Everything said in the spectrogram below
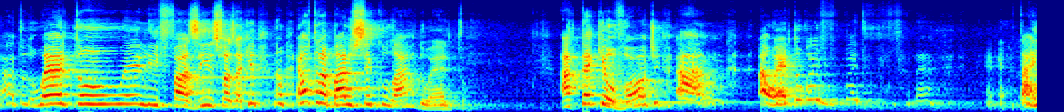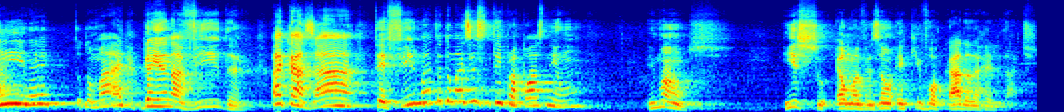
Ah, tudo, o Elton, ele faz isso, faz aquilo. Não, é o trabalho secular do Elton. Até que eu volte, ah, ah o Elton vai. né, tá aí, né? Tudo mais, ganhando a vida. Vai casar, ter filho, mas tudo mais, isso não tem propósito nenhum. Irmãos, isso é uma visão equivocada da realidade.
